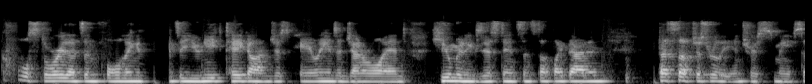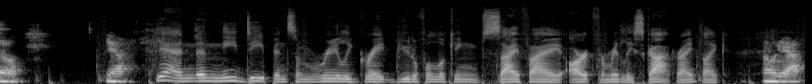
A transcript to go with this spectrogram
cool story that's unfolding. It's a unique take on just aliens in general and human existence and stuff like that, and that stuff just really interests me. So, yeah, Yeah, and, and knee deep in some really great, beautiful looking sci-fi art from Ridley Scott, right? Like, oh yeah,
